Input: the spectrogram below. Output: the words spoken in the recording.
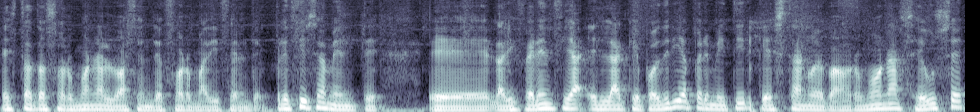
estas dos hormonas lo hacen de forma diferente. Precisamente eh, la diferencia es la que podría permitir que esta nueva hormona se use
